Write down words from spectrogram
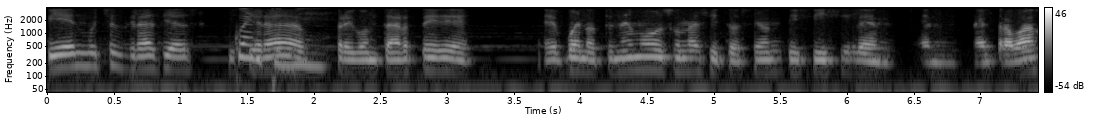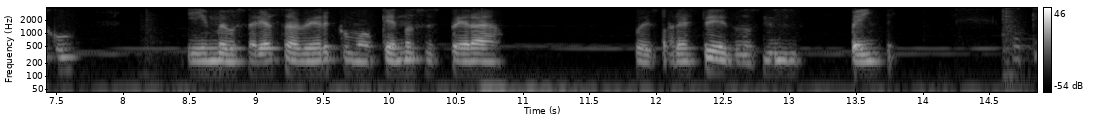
Bien, muchas gracias. Quisiera Cuéntame. preguntarte, eh, bueno, tenemos una situación difícil en, en el trabajo y me gustaría saber como qué nos espera pues para este 2020. Ok,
